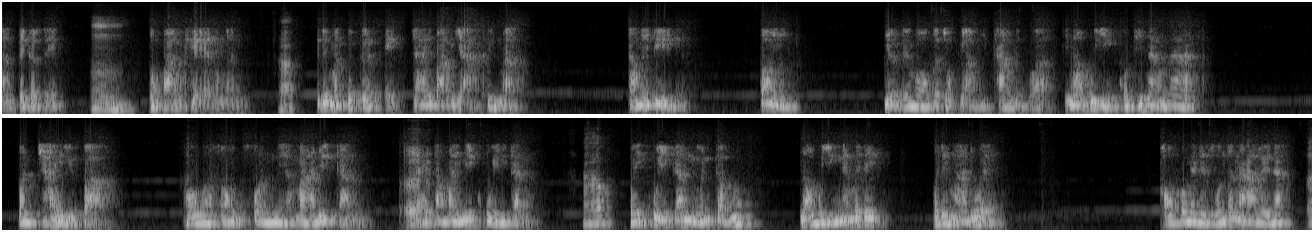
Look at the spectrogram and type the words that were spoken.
นั้นเพชรเกษมอืมตรงบางแคตรงนั้น ครับทีนี้มันก็เกิดเอกใจบางอย่างขึ้นมาทำให้พี่เนี่ยต้องเลือกไปมองกระจกหลังอีกครั้งหนึ่งว่าที่น้องผู้หญิงคนที่นั่งหน้า มันใช่หรือเปล่า เพราะว่าสองคนเนี่ยมาด้วยกัน เออ แต่ทำไมไม่คุยกัน ครับ ไม่คุยกันเหมือนกับน้องผู้หญิงเนี่ยไม่ได้ ไม่ได้มาด้วยเขาก็ไม่ได้สนทนาเลยนะเอ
